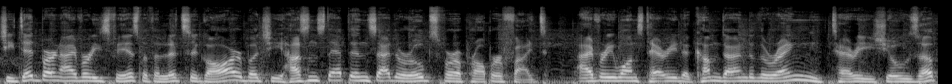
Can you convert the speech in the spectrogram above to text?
She did burn Ivory's face with a lit cigar, but she hasn't stepped inside the ropes for a proper fight. Ivory wants Terri to come down to the ring. Terri shows up,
